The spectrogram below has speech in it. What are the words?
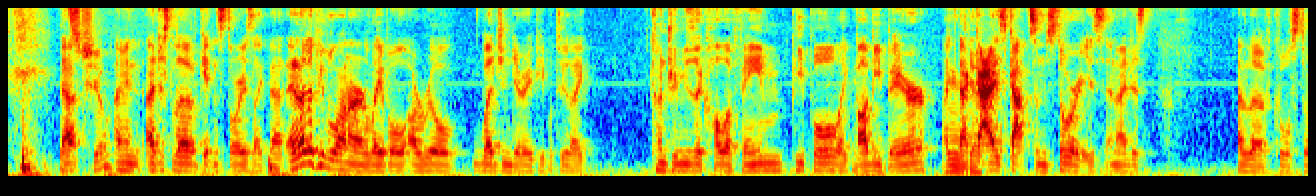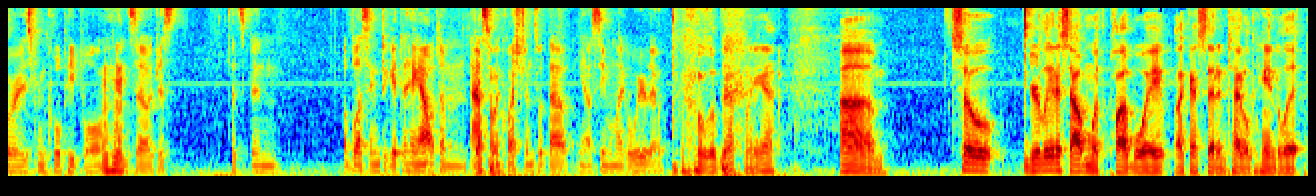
That's chill. I mean, I just love getting stories like that. And other people on our label are real legendary people too, like country music Hall of Fame people, like Bobby Bare. Like Mm, that yeah. guy's got some stories, and I just, I love cool stories from cool people, Mhm. and so just it's been a blessing to get to hang out with them and ask them the questions without you know seeming like a weirdo. well, definitely, yeah. Um, so your latest album with Plowboy, like I said, entitled "Handle It."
